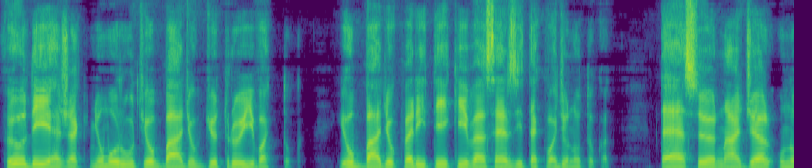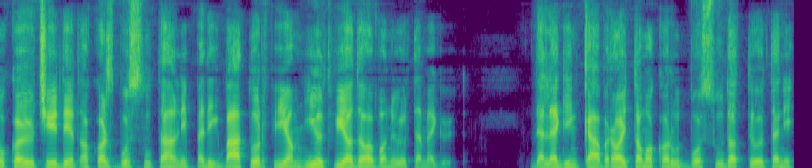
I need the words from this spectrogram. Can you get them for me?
Földéhesek, nyomorult jobbágyok, gyötrői vagytok. Jobbágyok verítékével szerzitek vagyonotokat. Te, Sir Nigel, unokaöcsédért akarsz bosszút állni, pedig bátor fiam nyílt viadalban ölte meg őt. De leginkább rajtam akarod bosszúdat tölteni,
